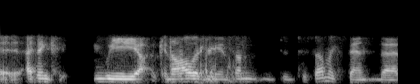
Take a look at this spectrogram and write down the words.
I think we can all agree in some to some extent that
